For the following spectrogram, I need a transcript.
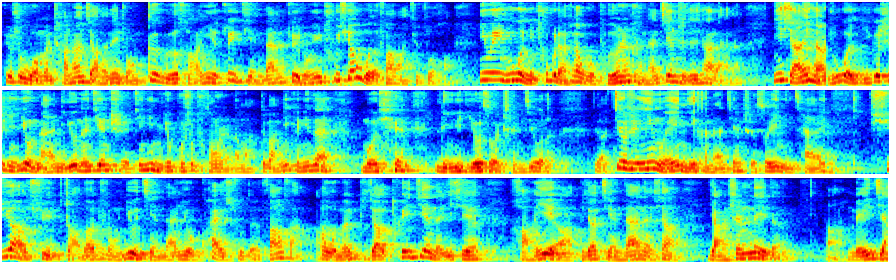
就是我们常常讲的那种各个行业最简单、最容易出效果的方法去做好。因为如果你出不了效果，普通人很难坚持接下来的。你想一想，如果一个事情又难，你又能坚持，今天你就不是普通人了嘛，对吧？你肯定在某些领域有所成就了，对吧？就是因为你很难坚持，所以你才需要去找到这种又简单又快速的方法啊。我们比较推荐的一些行业啊，比较简单的，像。养生类的啊，美甲、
